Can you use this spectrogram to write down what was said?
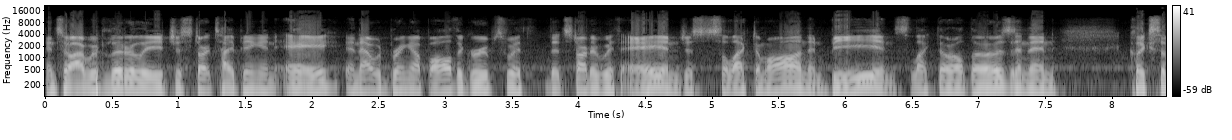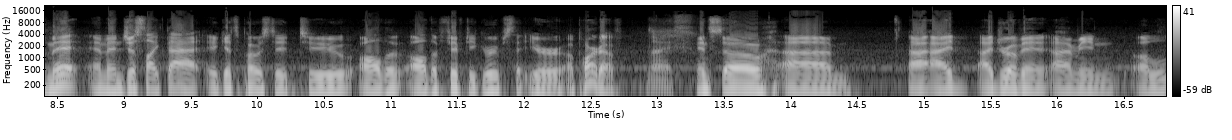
And so i would literally just start typing in a and that would bring up all the groups with that started with a and just select them all and then b and select all those and then click submit. And then just like that it gets posted to all the all the 50 groups that you're a part of. Nice. And so um, I, I drove in, I mean, a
